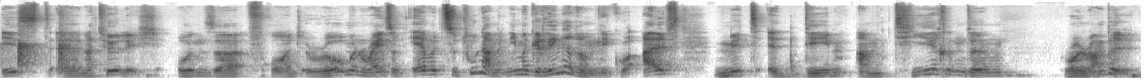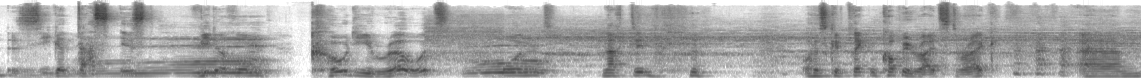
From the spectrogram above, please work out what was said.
ist äh, natürlich unser Freund Roman Reigns und er wird zu tun haben mit niemand geringerem, Nico, als mit äh, dem amtierenden Royal Rumble Sieger. Das ist wiederum Cody Rhodes und nachdem oh, es gibt direkt einen Copyright Strike. ähm,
